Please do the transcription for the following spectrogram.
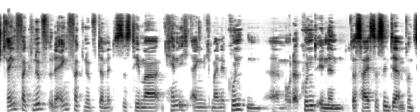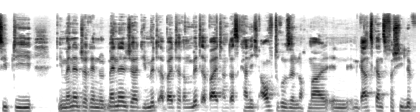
streng verknüpft oder eng verknüpft damit ist das Thema, kenne ich eigentlich meine Kunden ähm, oder KundInnen? Das heißt, das sind ja im Prinzip die, die Managerinnen und Manager, die Mitarbeiterinnen und Mitarbeiter und das kann ich aufdröseln nochmal in, in ganz, ganz verschiedene,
